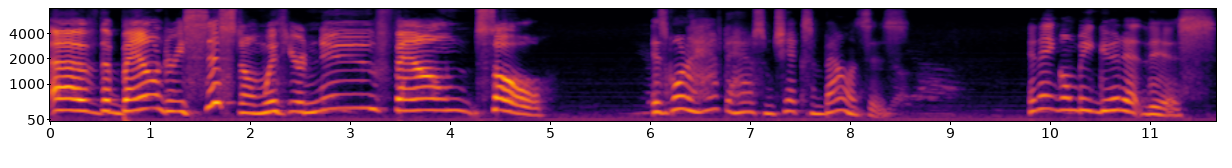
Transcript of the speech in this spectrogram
of the boundary system with your newfound soul is going to have to have some checks and balances. It ain't going to be good at this.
